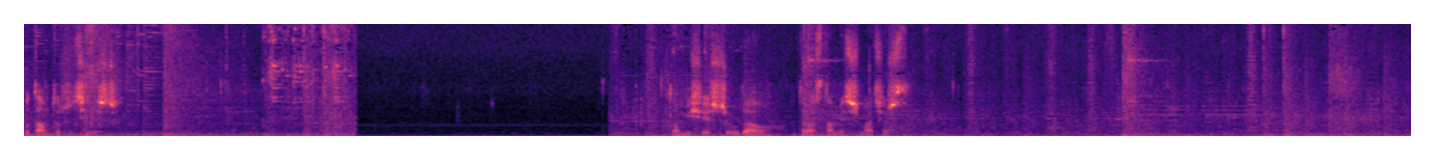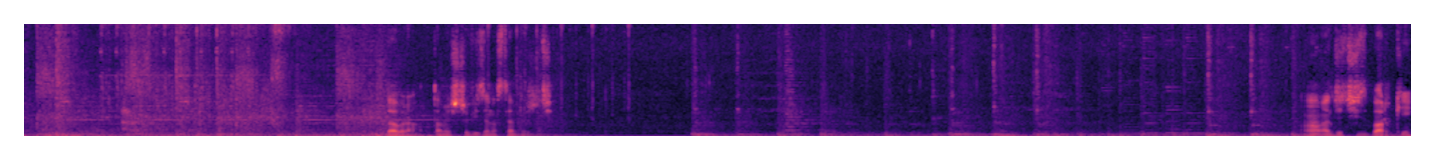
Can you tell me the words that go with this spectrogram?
To tamto życie jeszcze. To mi się jeszcze udało. Teraz tam jest szmaciarz. Dobra, tam jeszcze widzę następne życie. A, a dzieci z barki?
